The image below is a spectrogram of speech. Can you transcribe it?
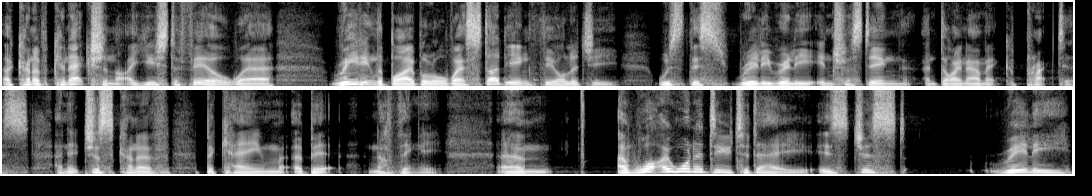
a kind of connection that I used to feel where reading the Bible or where studying theology was this really, really interesting and dynamic practice. And it just kind of became a bit nothingy. Um, and what I want to do today is just really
